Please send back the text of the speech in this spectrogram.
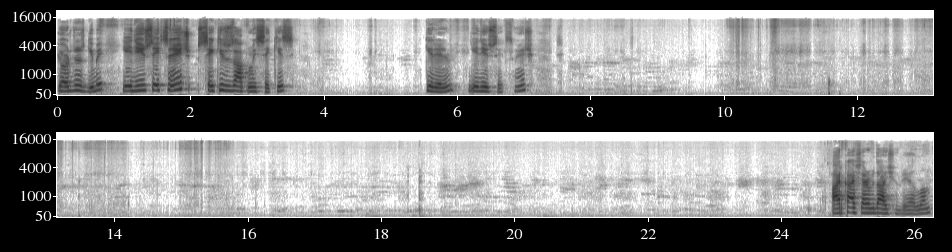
Gördüğünüz gibi 783 868 girelim. 783 Arkadaşlar bir daha şifreyi alalım.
